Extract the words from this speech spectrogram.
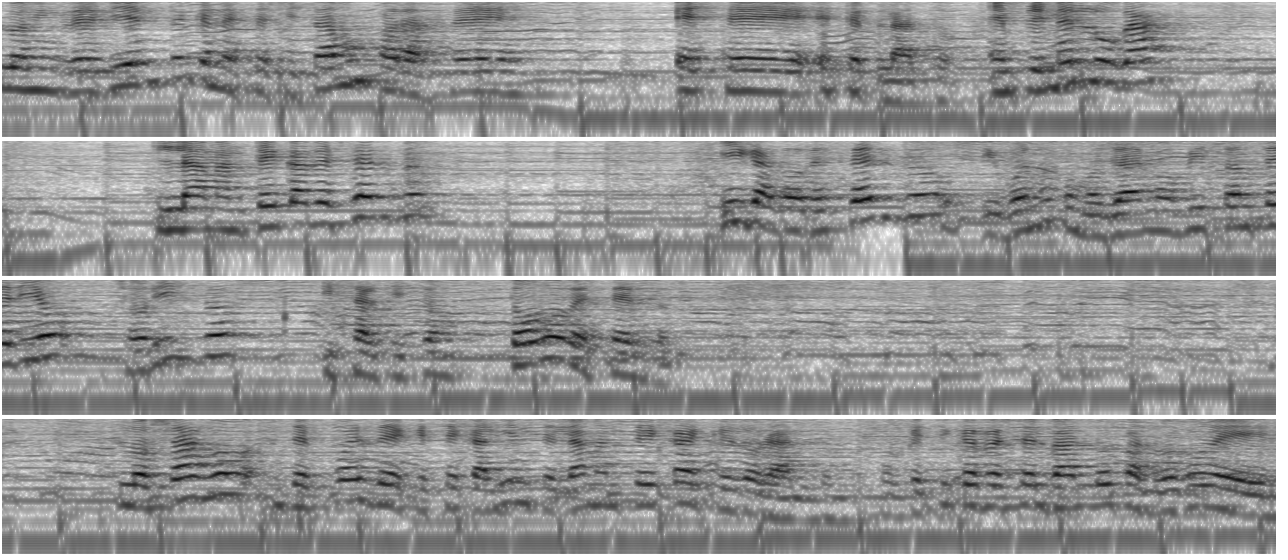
los ingredientes que necesitamos para hacer este, este plato. En primer lugar, la manteca de cerdo, hígado de cerdo y bueno, como ya hemos visto anterior, chorizo y salchichón, todo de cerdo. Los ajos, después de que se caliente la manteca, hay que dorarlo, porque hay que reservarlo para luego el,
